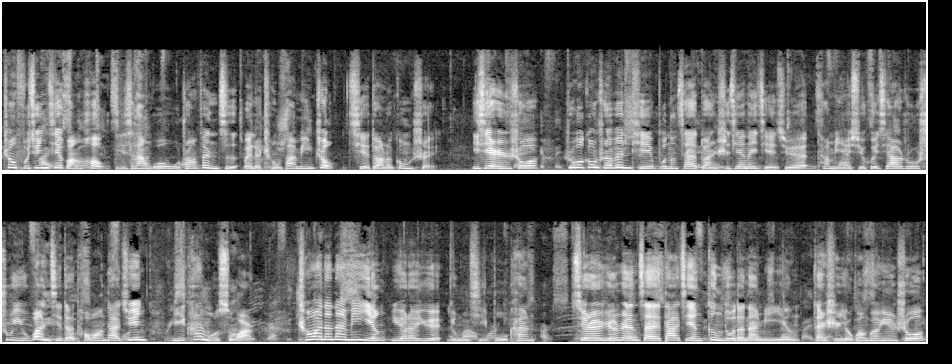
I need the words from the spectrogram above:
政府军接管后，伊斯兰国武装分子为了惩罚民众，切断了供水。一些人说，如果供水问题不能在短时间内解决，他们也许会加入数以万计的逃亡大军，离开摩苏尔。城外的难民营越来越拥挤不堪。虽然仍然在搭建更多的难民营，但是有关官员说，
